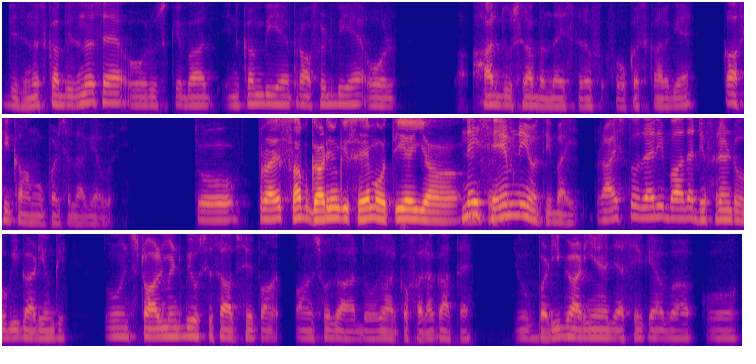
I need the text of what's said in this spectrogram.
बिज़नेस का बिज़नेस है और उसके बाद इनकम भी है प्रॉफिट भी है और हर दूसरा बंदा इस तरफ़ फोकस कर गया है काफ़ी काम ऊपर चला गया हुआ है। तो प्राइस सब गाड़ियों की सेम होती है या नहीं सेम नहीं होती भाई। प्राइस तो ज़हरी बात है डिफरेंट होगी गाड़ियों की। तो इंस्टॉलमेंट भी उस हिसाब से पाँच सौ हज़ार दो हज़ार का फ़र्क आता है। जो बड़ी गाड़ियाँ हैं जैसे कि अब आपको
